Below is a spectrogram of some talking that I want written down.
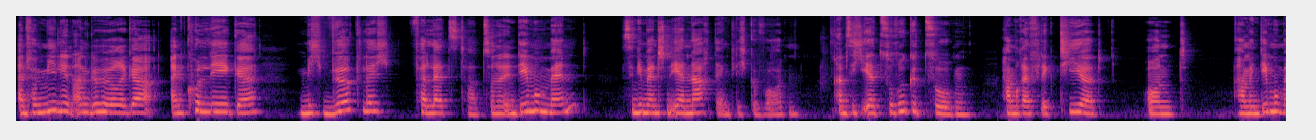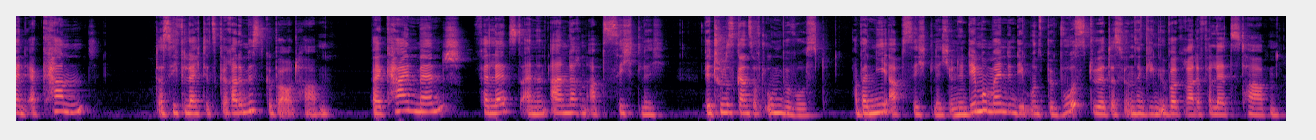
ein Familienangehöriger, ein Kollege, mich wirklich verletzt hat, sondern in dem Moment sind die Menschen eher nachdenklich geworden, haben sich eher zurückgezogen, haben reflektiert und haben in dem Moment erkannt, dass sie vielleicht jetzt gerade Mist gebaut haben. Weil kein Mensch verletzt einen anderen absichtlich. Wir tun es ganz oft unbewusst, aber nie absichtlich. Und in dem Moment, in dem uns bewusst wird, dass wir unseren Gegenüber gerade verletzt haben,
